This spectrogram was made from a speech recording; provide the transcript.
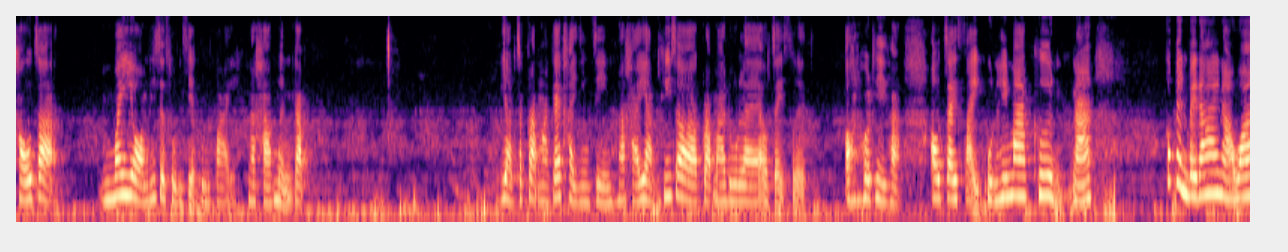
เขาจะ ไม่ยอมที่จะสูญเสียคุณไปนะคะ เหมือนกับ อยากจะกลับมาแก้ไขจริง ๆนะคะ อยากที่จะกลับมาดูแลเอาใจใส่อ๋อโทษทีค่ะ เอาใจใส่คุณให้มากขึ้นนะ ก็เป็นไปได้นะว่า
